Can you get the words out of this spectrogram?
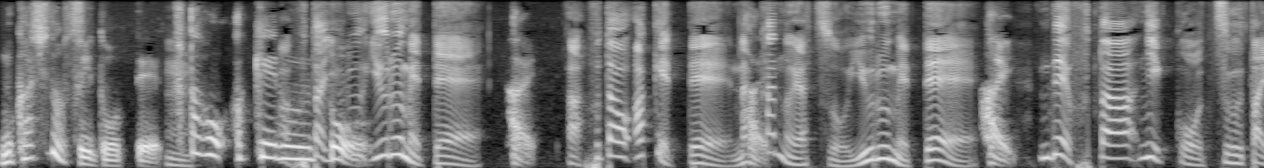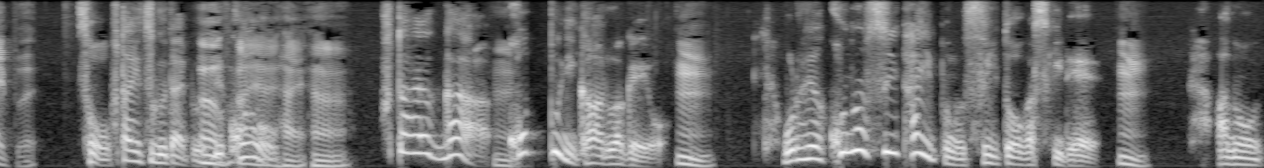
昔の水筒って、うん蓋を開けあると、蓋ゆる緩めて、はい、あ、蓋を開けて、中のやつを緩めて、はい。で、蓋にこう、継ぐタイプ？そう、蓋に継ぐタイプ。うん。で、こはいはいのはい。蓋がうんコップに変わるわけよ。うん。うん。俺はこの水タイプの水筒が好きで、うん。あの、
